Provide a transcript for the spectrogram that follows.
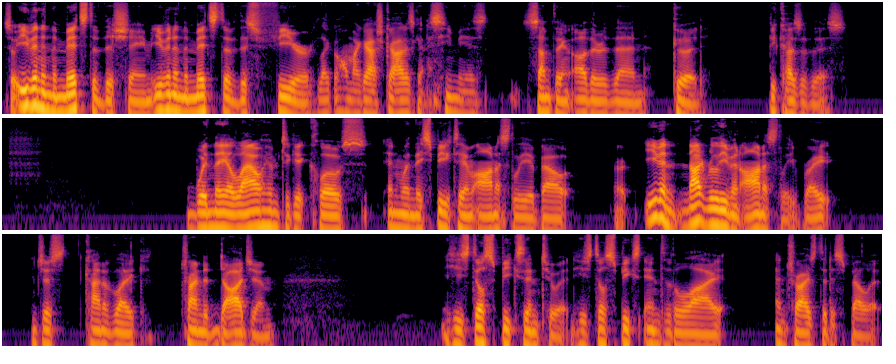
So even in the midst of this shame, even in the midst of this fear, like, oh my gosh, God is going to see me as something other than good because of this. When they allow him to get close and when they speak to him honestly about, or even not really even honestly, right? Just kind of like trying to dodge him, he still speaks into it. He still speaks into the lie and tries to dispel it.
